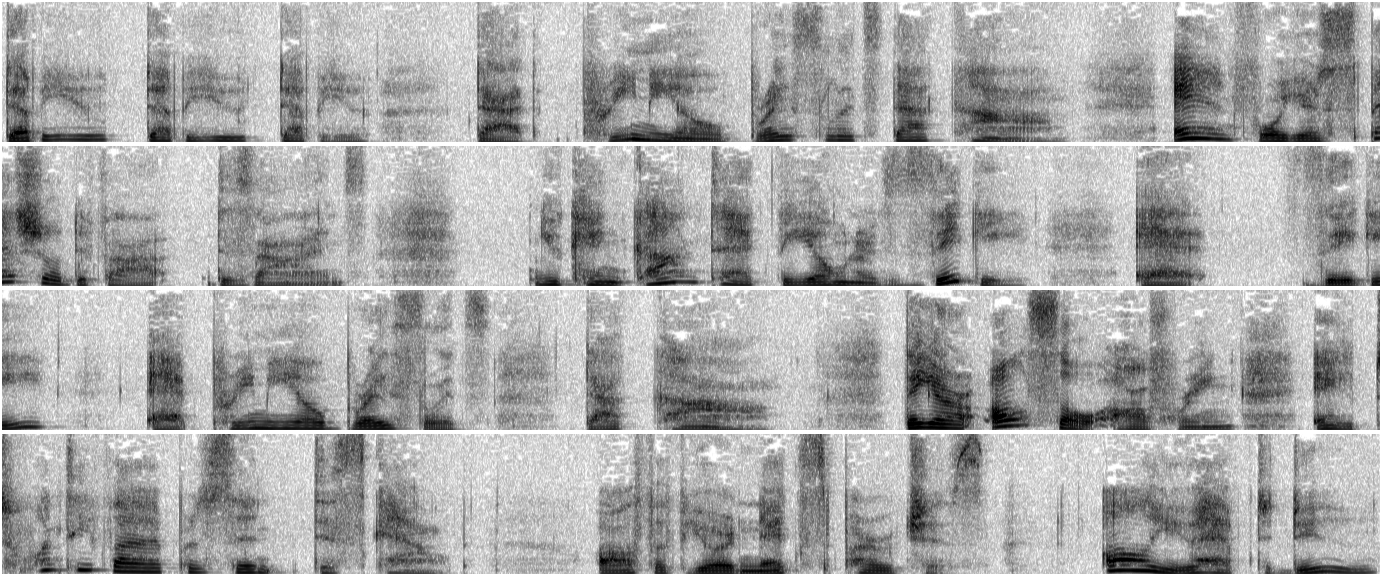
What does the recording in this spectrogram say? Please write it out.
www.premiobracelets.com. And for your special designs, you can contact the owner Ziggy at Ziggy at premiobracelets.com. They are also offering a 25% discount off of your next purchase. All you have to do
